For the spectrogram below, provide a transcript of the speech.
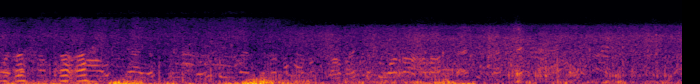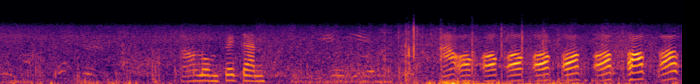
เออเออเออเออเอาลมใส่กัน เอาออกออกออกออกออกออกออกออก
